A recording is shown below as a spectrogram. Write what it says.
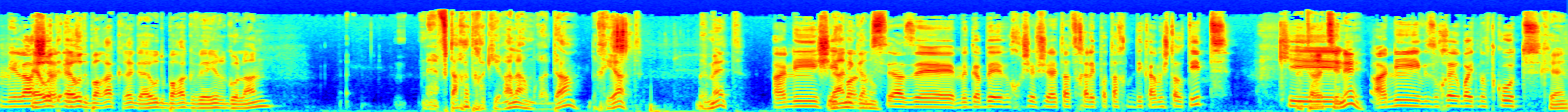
מילה אהוד, שאני... אהוד ברק, רגע, אהוד ברק ויאיר גולן, נפתחת חקירה להמרדה? בחייאת, באמת. אני אישית? בנושא הזה מגבה וחושב שהייתה צריכה להיפתח בדיקה משטרתית. כי אתה רציני? אני זוכר בהתנתקות כן.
